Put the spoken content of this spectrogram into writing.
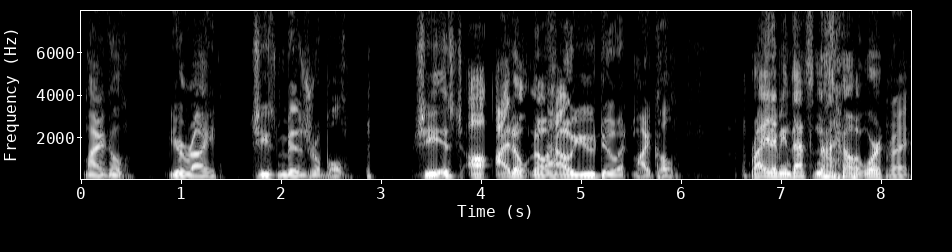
Michael, you're right. She's miserable. She is. Uh, I don't know how you do it, Michael. Right? I mean, that's not how it works. Right.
